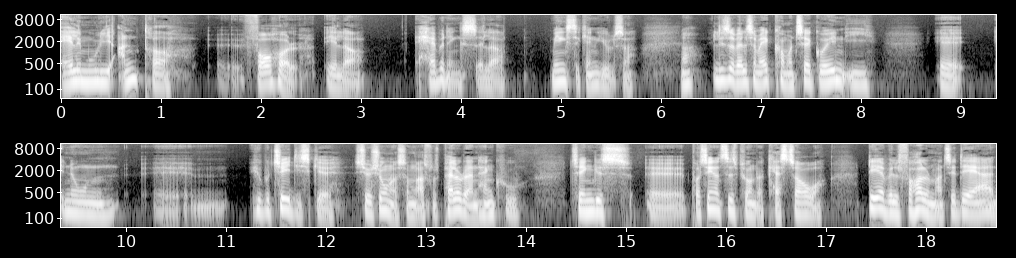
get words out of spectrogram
alle mulige andre øh, forhold, eller happenings, eller meningstilkendegivelser. Nå. Lige så vel som jeg ikke kommer til at gå ind i øh, nogle øh, hypotetiske situationer, som Rasmus Paludan han kunne tænkes øh, på et senere tidspunkt at kaste sig over. Det, jeg vil forholde mig til, det er, at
